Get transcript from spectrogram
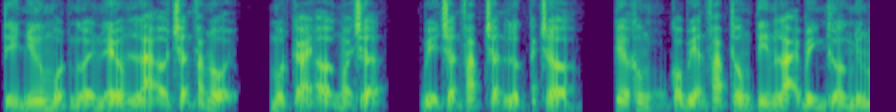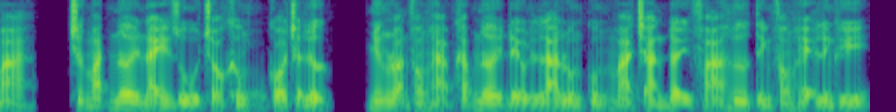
tỉ như một người nếu là ở trận pháp nội, một cái ở ngoài trận, bị trận pháp trận lực cách trở kia không có biện pháp thông tin lại bình thường nhưng mà, trước mắt nơi này dù cho không có trận lực, nhưng loạn phong hạp khắp nơi đều là luôn cuống mà tràn đầy phá hư tính phong hệ linh khí,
